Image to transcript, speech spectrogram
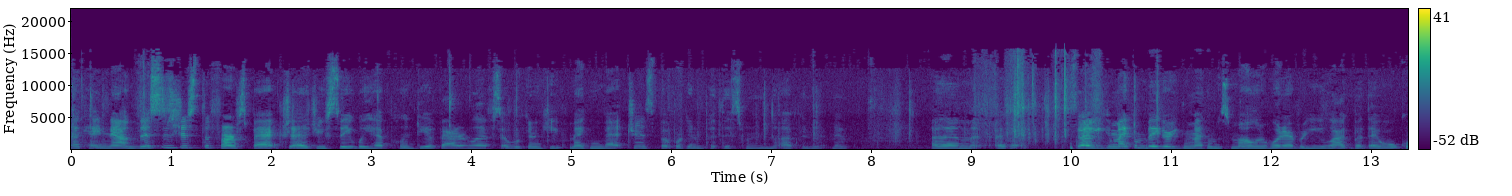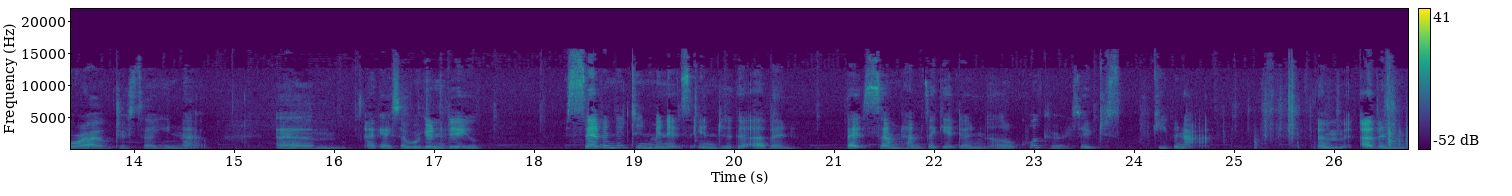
Okay, now this is just the first batch. As you see, we have plenty of batter left, so we're going to keep making batches, but we're going to put this one in the oven right now. Um, okay, so you can make them bigger, you can make them smaller, whatever you like, but they will grow, just so you know. Um, okay, so we're going to do 7 to 10 minutes into the oven, but sometimes they get done a little quicker, so just keep an eye. Um, oven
